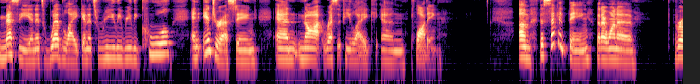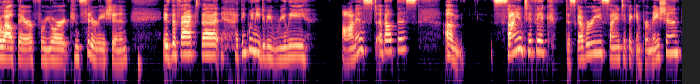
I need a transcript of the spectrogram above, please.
messy and it's web-like and it's really, really cool and interesting and not recipe-like and plotting. Um, the second thing that I want to throw out there for your consideration is the fact that I think we need to be really honest about this. Um, scientific discoveries, scientific information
